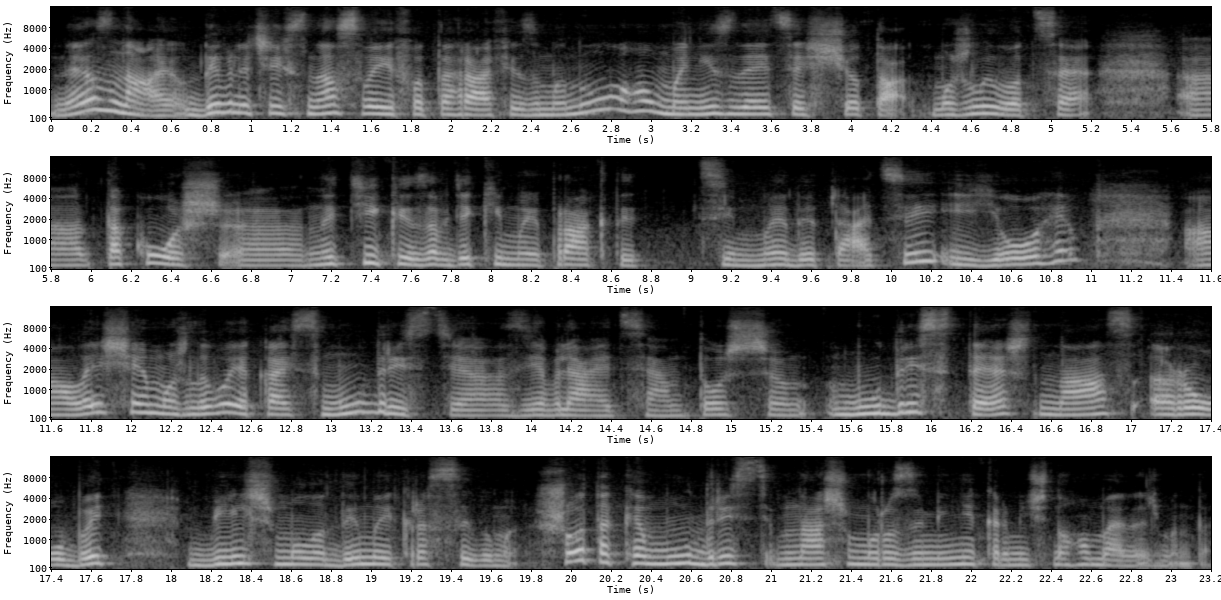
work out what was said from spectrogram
Не знаю, дивлячись на свої фотографії з минулого, мені здається, що так. Можливо, це е, також е, не тільки завдяки моїй практиці медитації і йоги, але ще, можливо, якась мудрість е, з'являється. Тож е, мудрість теж нас робить більш молодими і красивими. Що таке мудрість в нашому розумінні кармічного менеджменту?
